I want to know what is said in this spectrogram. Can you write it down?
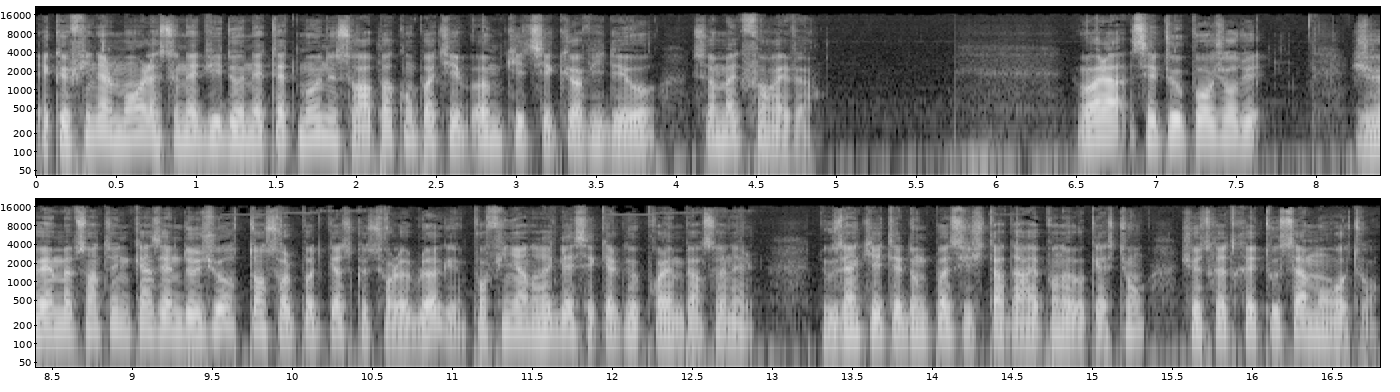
et que finalement la sonnette vidéo NetAtmo ne sera pas compatible HomeKit Secure Video sur Mac Forever. Voilà, c'est tout pour aujourd'hui. Je vais m'absenter une quinzaine de jours, tant sur le podcast que sur le blog, pour finir de régler ces quelques problèmes personnels. Ne vous inquiétez donc pas si je tarde à répondre à vos questions, je traiterai tout ça à mon retour.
